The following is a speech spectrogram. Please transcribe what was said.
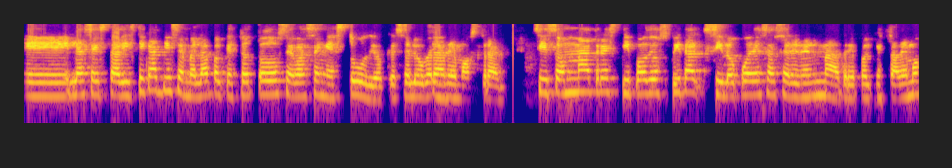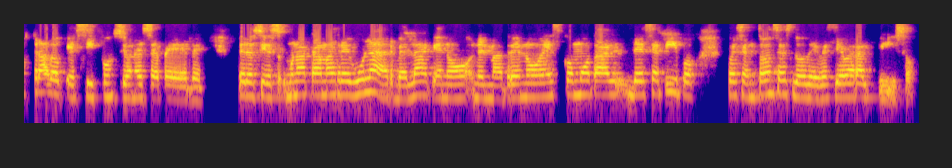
Eh, las estadísticas dicen, ¿verdad? Porque esto todo se basa en estudios que se logra demostrar. Si son matres tipo de hospital, sí lo puedes hacer en el matre porque está demostrado que sí funciona el CPR. Pero si es una cama regular, ¿verdad? Que no, el matre no es como tal de ese tipo, pues entonces lo debes llevar al piso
